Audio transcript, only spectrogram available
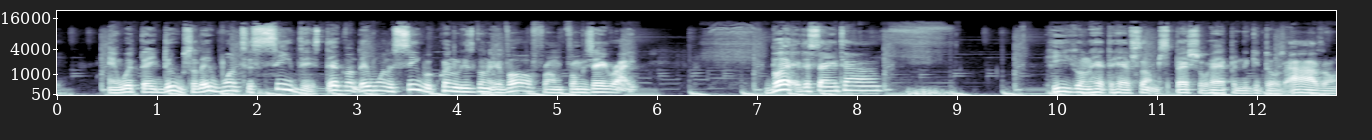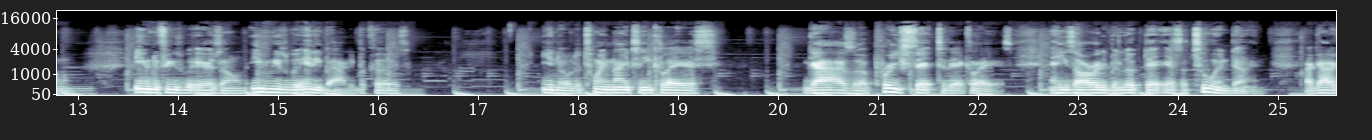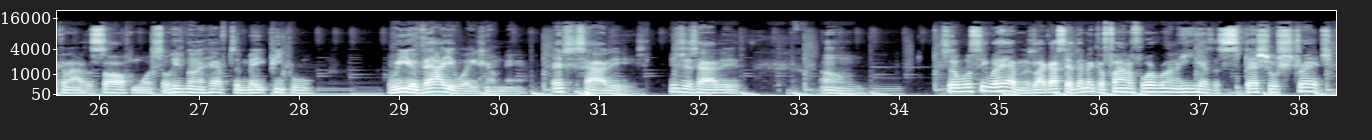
and what they do. So they want to see this. They're going they want to see what Quinerly's going to evolve from from Jay Wright. But at the same time, he's going to have to have something special happen to get those eyes on him. Even if he's with Arizona, even if he's with anybody, because you know the 2019 class guys are preset to that class, and he's already been looked at as a two and done. I got to come out as a sophomore, so he's going to have to make people reevaluate him now. It's just how it is. It's just how it is. Um, so we'll see what happens. Like I said, they make a Final Four run and he has a special stretch.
